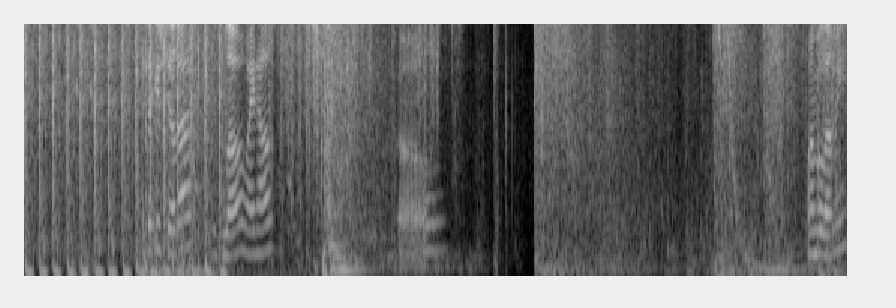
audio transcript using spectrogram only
I took his shield off. He's low, white health. Oh. One below me.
